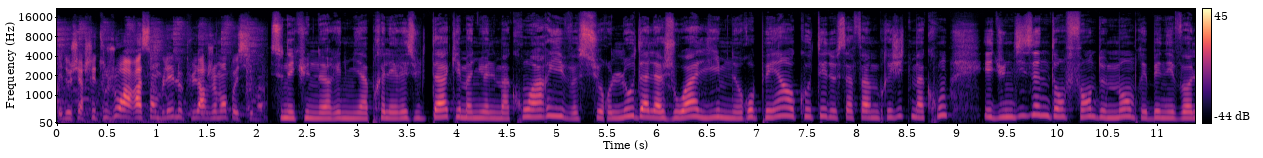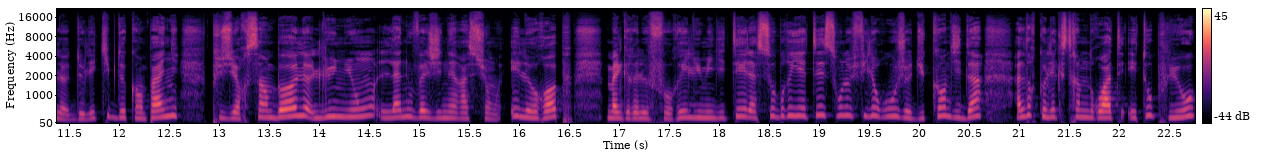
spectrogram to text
et de chercher toujours à rassembler le plus largement possible. Ce n'est qu'une heure et demie après les résultats qu'Emmanuel Macron arrive sur l'Aude à la joie, l'hymne européen, aux côtés de sa femme Brigitte Macron et d'une dizaine d'enfants, de membres et bénévoles de l'équipe de campagne. Plusieurs symboles, l'union, la nouvelle génération et l'Europe. Malgré l'euphorie, l'humilité la sobriété sont le fil rouge du candidat, alors que l'extrême droite est au plus haut.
